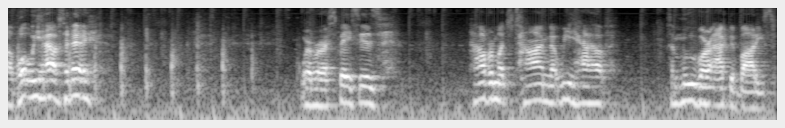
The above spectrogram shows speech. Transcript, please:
of what we have today. Wherever our space is, however much time that we have to move our active bodies.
